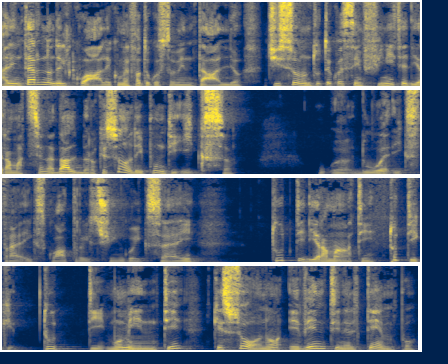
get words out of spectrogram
all'interno del quale, come è fatto questo ventaglio, ci sono tutte queste infinite diramazioni ad albero che sono dei punti X, 2, X3, X4, X5, X6, tutti diramati, tutti, tutti momenti che sono eventi nel tempo.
